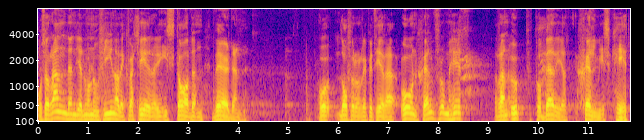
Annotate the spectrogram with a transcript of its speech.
Och så rann den genom de finare kvarteren i staden, världen. Och då för att repetera, ån självfromhet rann upp på berget själviskhet,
